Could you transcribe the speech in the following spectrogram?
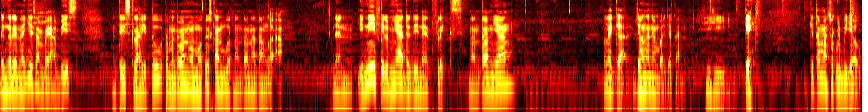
dengerin aja sampai habis. Nanti setelah itu teman-teman memutuskan buat nonton atau enggak. Dan ini filmnya ada di Netflix. Nonton yang legal, jangan yang bajakan. Hihi. Oke, kita masuk lebih jauh.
